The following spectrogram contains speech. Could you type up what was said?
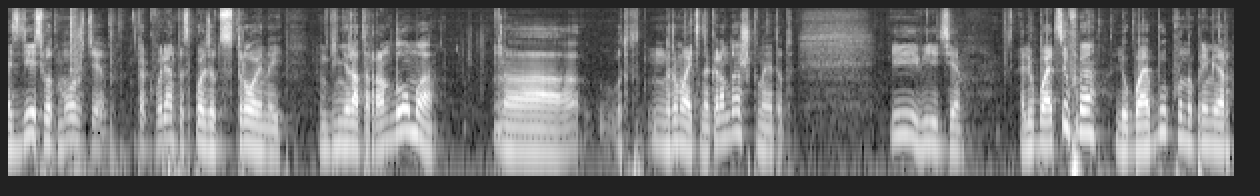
э, здесь вот можете, как вариант, использовать встроенный генератор рандома, а, вот, нажимаете на карандашик на этот и видите любая цифра, любая буква, например,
